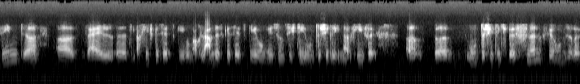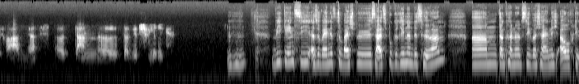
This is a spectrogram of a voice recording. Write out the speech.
sind, ja, äh, weil äh, die Archivgesetzgebung auch Landesgesetzgebung ist und sich die unterschiedlichen Archive äh, äh, unterschiedlich öffnen für unsere Fragen, ja, äh, dann, dann wird es schwierig. Mhm. Wie gehen Sie, also wenn jetzt zum Beispiel Salzburgerinnen das hören, ähm, dann können Sie wahrscheinlich auch die,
